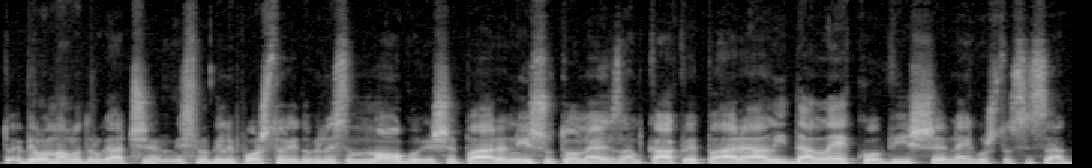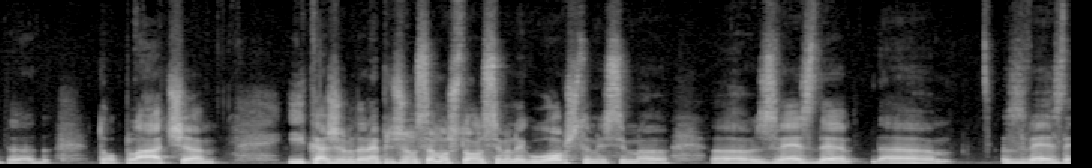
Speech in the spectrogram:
To je bilo malo drugačije. Mi smo bili poštovani, dobili smo mnogo više para, nisu to ne znam kakve pare, ali daleko više nego što se sad to plaća. I kažem da ne pričam samo o Stonesima, nego uopšte, mislim, zvezde, zvezde,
